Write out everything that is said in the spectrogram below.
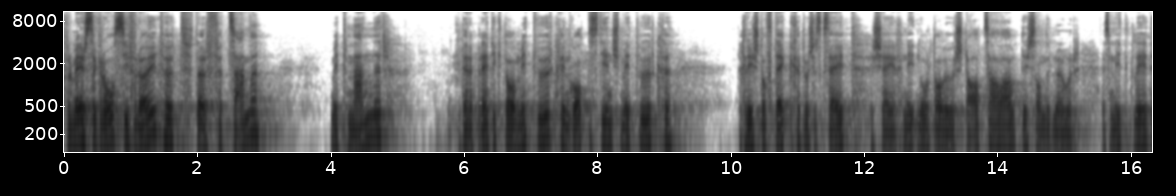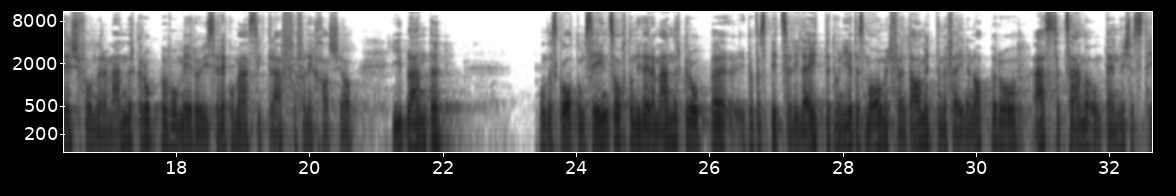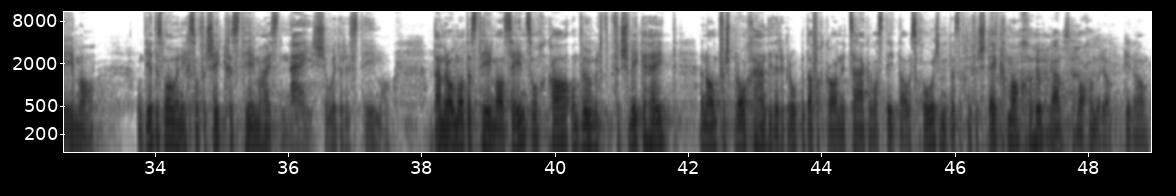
Für mich ist es eine grosse Freude, heute zusammen mit Männern in dieser Predigt hier mitwirken, im Gottesdienst mitwirken. Christoph Decker, du hast es gesagt, ist eigentlich nicht nur da, weil er Staatsanwalt ist, sondern weil er ein Mitglied ist von einer Männergruppe, wo wir uns regelmässig treffen. Vielleicht kannst du ja einblenden. Und es geht um Sehnsucht und in dieser Männergruppe, ich tue das ein bisschen leiten, tue jedes Mal, wir fangen an mit einem feinen Apero, essen zusammen und dann ist es Thema. Und jedes Mal, wenn ich so verschicke ein Thema, heisst nein, ist schon wieder ein Thema. Und da haben wir auch mal das Thema Sehnsucht gehabt und weil wir Verschwiegenheit einander versprochen haben in dieser Gruppe, darf ich gar nicht sagen, was dort alles gekommen ist. Wir das ein bisschen Versteck machen heute, gell? Machen wir ja, genau.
